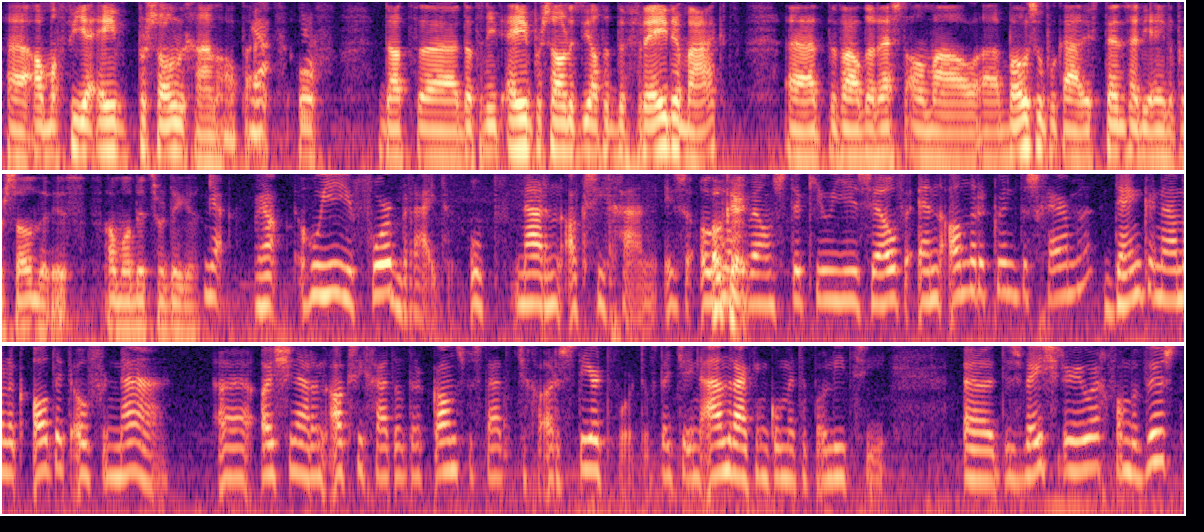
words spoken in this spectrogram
eh, allemaal via één persoon gaan altijd. Ja, ja. Of dat, eh, dat er niet één persoon is die altijd de vrede maakt. Eh, terwijl de rest allemaal eh, boos op elkaar is, tenzij die ene persoon er is. Allemaal dit soort dingen. Hoe je je voorbereidt op naar een actie gaan, is ook nog wel een stukje hoe je jezelf en anderen kunt beschermen. Denk er namelijk altijd over na. Eh, als je naar een actie gaat, dat er kans bestaat dat je gearresteerd wordt of dat je in aanraking komt met de politie. Dus wees je er heel erg van bewust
